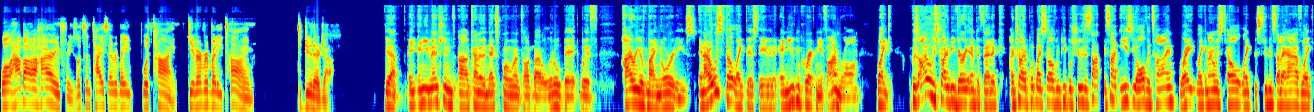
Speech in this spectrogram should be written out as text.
Well, how about a hiring freeze? Let's entice everybody with time. Give everybody time to do their job. Yeah. And, and you mentioned uh, kind of the next point we want to talk about a little bit with hiring of minorities. And I always felt like this, David, and you can correct me if I'm wrong. Like because I always try to be very empathetic. I try to put myself in people's shoes. It's not it's not easy all the time, right? Like, and I always tell like the students that I have, like,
